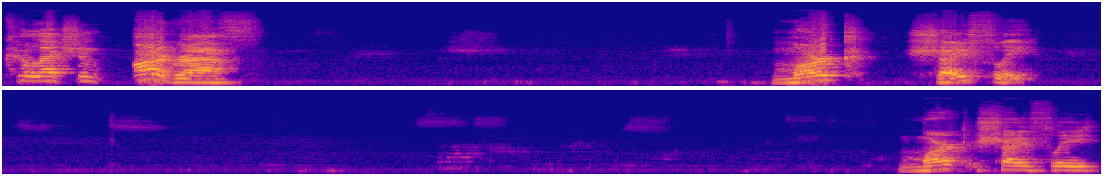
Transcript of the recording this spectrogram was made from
Collection autograph. Mark Scheifele. Mark Scheifele,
